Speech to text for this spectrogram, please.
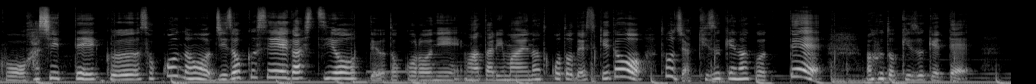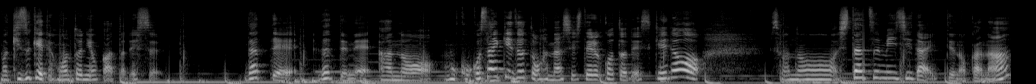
こう走っていくそこの持続性が必要っていうところに、まあ、当たり前なことですけど当時は気づけなくって、まあ、ふと気づけて、まあ、気づけて本当に良かったです。だってだってねあのもうここ最近ずっとお話ししてることですけどその下積み時代っていうのかな？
